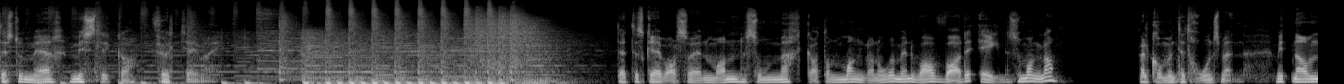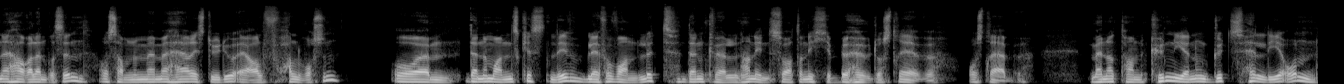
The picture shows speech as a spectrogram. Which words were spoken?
desto mer mislykka følte jeg meg. Dette skrev altså en mann som merka at han mangla noe, men hva var det egentlig som mangla? Velkommen til Troens menn. Mitt navn er Harald Endresen, og sammen med meg her i studio er Alf Halvorsen. Og um, denne mannens kristenliv ble forvandlet den kvelden han innså at han ikke behøvde å streve og strebe, men at han kun gjennom Guds hellige ånd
